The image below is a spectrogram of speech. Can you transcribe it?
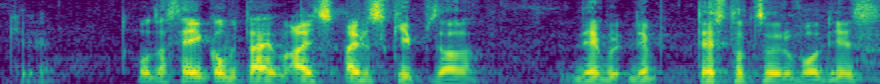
Okay. For the sake of time, I, I'll skip the, the, the test tool for this.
